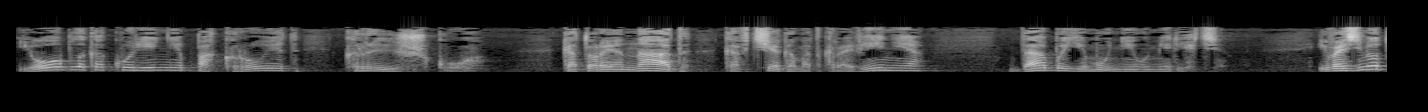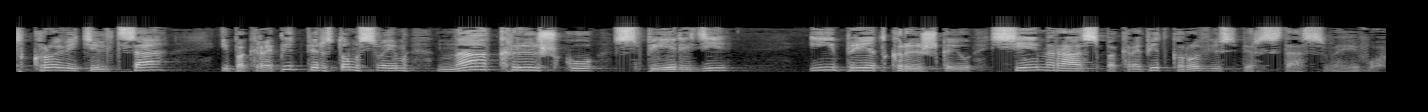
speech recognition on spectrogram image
и облако курения покроет крышку, которая над ковчегом откровения, дабы ему не умереть. И возьмет крови тельца и покропит перстом своим на крышку спереди и пред крышкою семь раз покропит кровью с перста своего.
